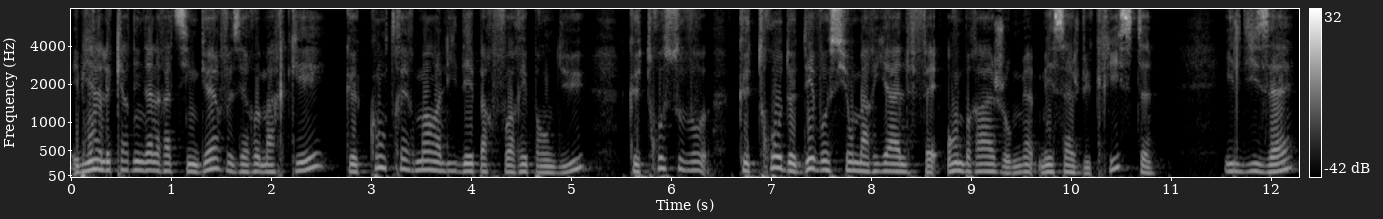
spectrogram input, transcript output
Eh bien, le cardinal Ratzinger faisait remarquer que, contrairement à l'idée parfois répandue que trop, de dévotion mariale fait ombrage au message du Christ, il disait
